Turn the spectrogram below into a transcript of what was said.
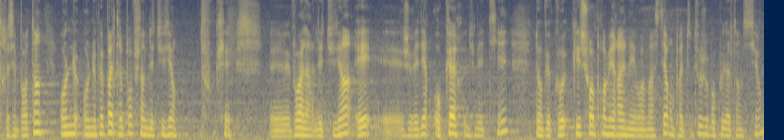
très importante. On ne, on ne peut pas être prof sans l'étudiant. Donc, euh, voilà, l'étudiant est, euh, je vais dire, au cœur du métier. Donc, qu'il soit en première année ou en master, on prête toujours beaucoup d'attention.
